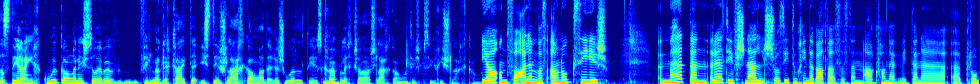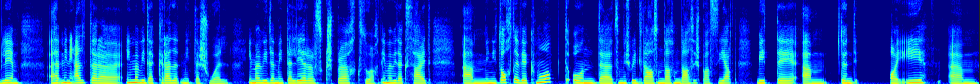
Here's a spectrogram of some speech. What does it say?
dass dir eigentlich gut gegangen ist, so eben viele Möglichkeiten, ist dir schlecht gegangen an dieser Schule, dir ist mhm. körperlich mhm. schlecht gegangen und dir ist psychisch schlecht gegangen. Ja, und vor allem, was auch noch war, ist, man hat dann relativ schnell, schon seit dem Kindergarten, als es dann angefangen hat mit diesen äh, Problemen, hat meine Eltern immer wieder geredet mit der Schule, immer wieder mit den Lehrern das Gespräch gesucht, immer wieder gesagt, ähm, meine Tochter wird gemobbt und äh, zum Beispiel das und das und das ist passiert. Bitte ähm, euch ein, ähm,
